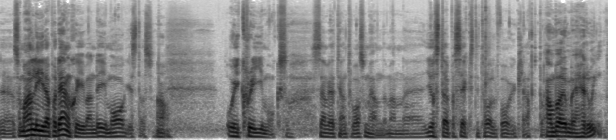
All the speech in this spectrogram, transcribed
eh, som han lirar på den skivan, det är ju magiskt alltså. Ja. Och i Cream också. Sen vet jag inte vad som hände, men eh, just där på 60-talet var ju Clapton. Han började med heroin.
